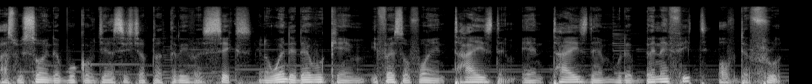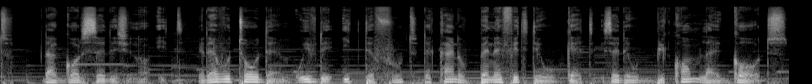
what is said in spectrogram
as we saw in the book of Genesis, chapter 3, verse 6. You know, when the devil came, he first of all enticed them. He enticed them with the benefit of the fruit that God said they should not eat. The devil told them if they eat the fruit, the kind of benefit they will get. He said they will become like gods.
